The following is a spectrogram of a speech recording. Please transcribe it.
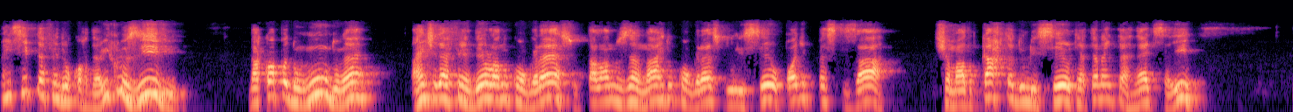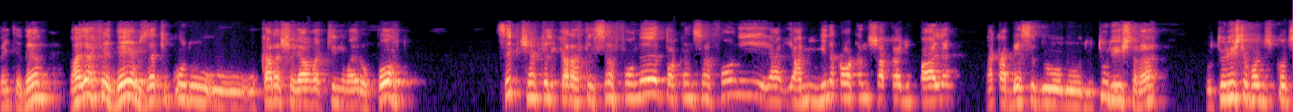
a gente sempre defendeu o cordel. Inclusive, na Copa do Mundo, né? A gente defendeu lá no Congresso, está lá nos anais do Congresso do Liceu, pode pesquisar, chamado Carta do Liceu, tem até na internet isso aí, tá entendendo? Nós defendemos é que quando o, o cara chegava aqui no aeroporto, Sempre tinha aquele cara, aquele sanfoneiro tocando sanfone e a, e a menina colocando chapéu de palha na cabeça do, do, do turista, né? O turista, quando, quando,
